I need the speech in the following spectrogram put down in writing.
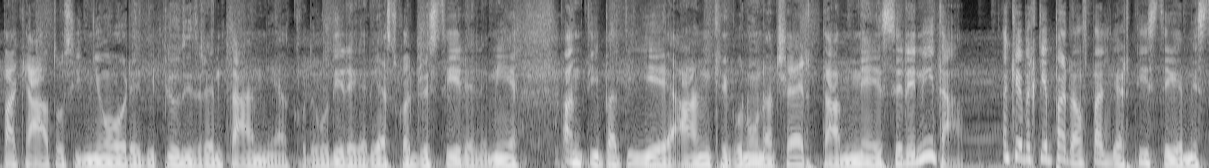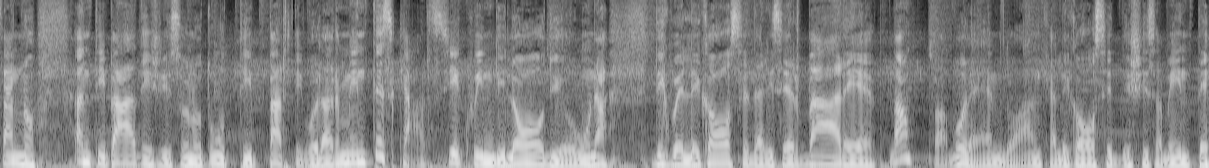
pacato signore di più di 30 anni, ecco, devo dire che riesco a gestire le mie antipatie anche con una certa eh, serenità anche perché poi in realtà gli artisti che mi stanno antipatici sono tutti particolarmente scarsi e quindi l'odio è una di quelle cose da riservare, no? Insomma, volendo anche alle cose decisamente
